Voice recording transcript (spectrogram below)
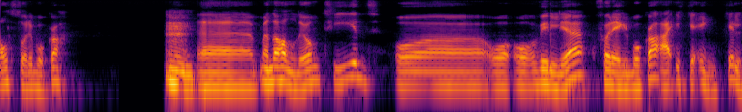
alt står i boka. Mm. Eh, men det handler jo om tid og, og, og vilje, for regelboka er ikke enkel.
